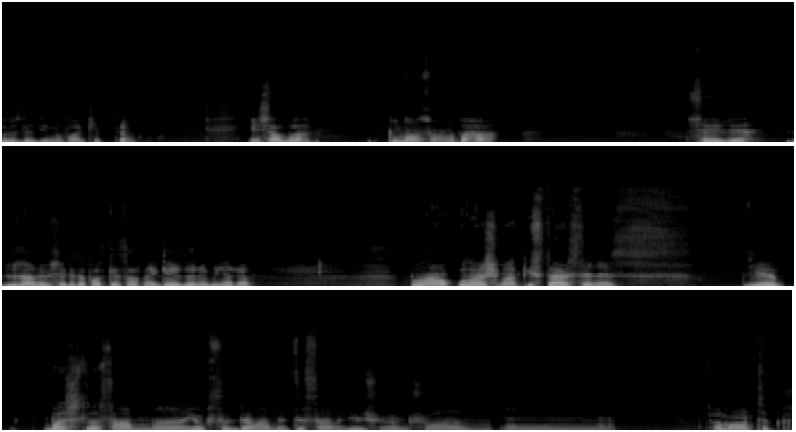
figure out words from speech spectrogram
özlediğimi fark ettim. İnşallah bundan sonra daha şeyli, düzenli bir şekilde podcast atmaya geri dönebilirim. Buna ulaşmak isterseniz diye başlasam mı yoksa devam etsem mi diye düşünüyorum şu an. Hmm. Ama artık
